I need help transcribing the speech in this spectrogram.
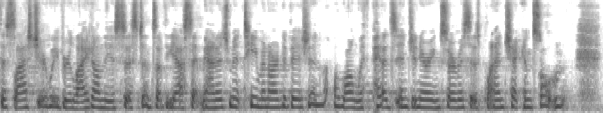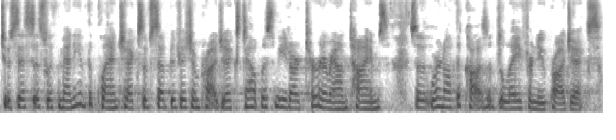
This last year, we've relied on the assistance of the asset management team in our division, along with PED's engineering services plan check consultant, to assist us with many of the plan checks of subdivision projects to help us meet our turnaround times so that we're not the cause of delay for new projects.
